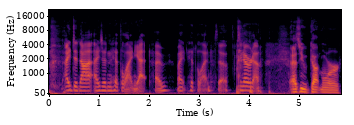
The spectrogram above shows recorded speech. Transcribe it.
I did not. I didn't hit the line yet. I might hit the line, so you never know. As you got more,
